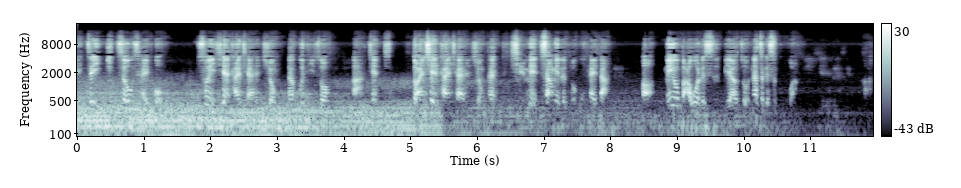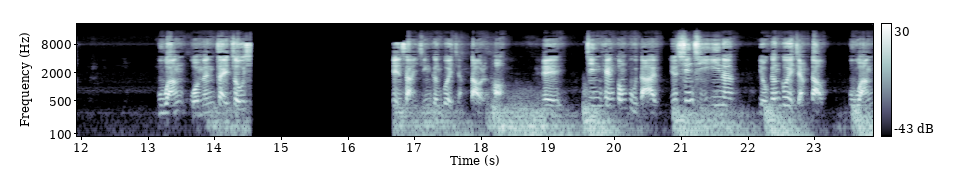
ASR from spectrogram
哎，这一周才破，所以现在弹起来很凶。但问题说啊，现短线弹起来很凶，但前面上面的头部太大，啊，没有把握的事不要做。那这个是股王，啊，武王我们在周线上已经跟各位讲到了哈。哎，今天公布答案，因为星期一呢有跟各位讲到武王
